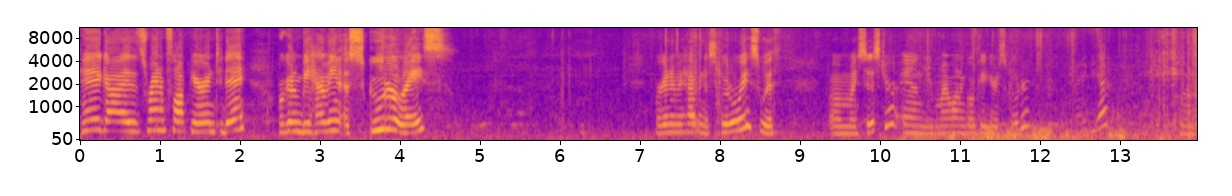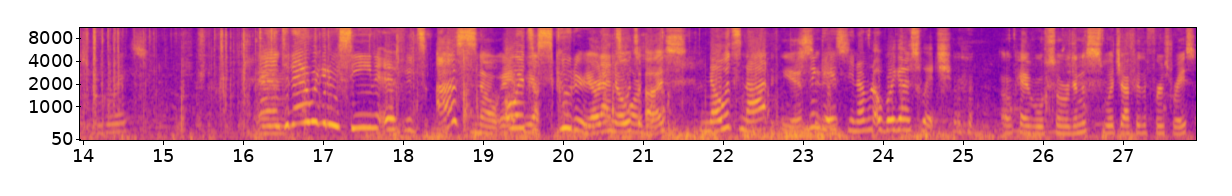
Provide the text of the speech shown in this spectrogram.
Hey guys, it's Random Flop here, and today we're going to be having a scooter race. We're going to be having a scooter race with um, my sister, and you might want to go get your scooter. a scooter race. And today we're gonna be seeing if it's us. No, Oh, it's we a scooter. We already That's know it's us. No, it's not. Yes, Just in it case, you never know. We're gonna switch. Okay, well, so we're going to switch after the first race.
